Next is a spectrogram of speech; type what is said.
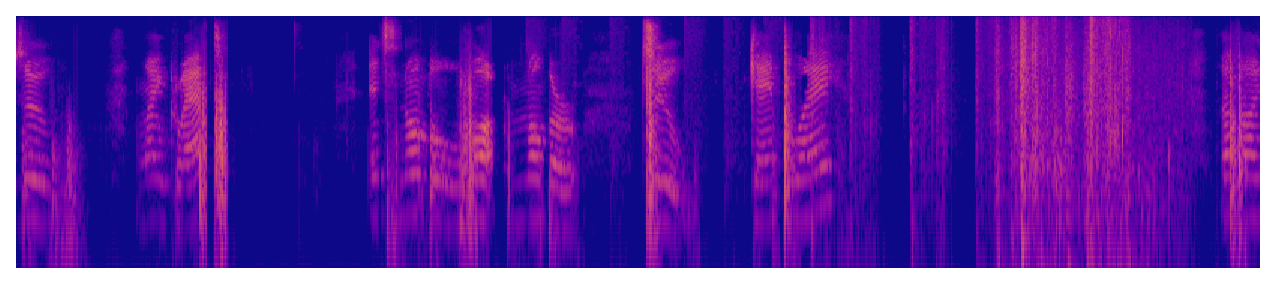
Zoo Minecraft. It's number one, number two gameplay. Bye bye.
